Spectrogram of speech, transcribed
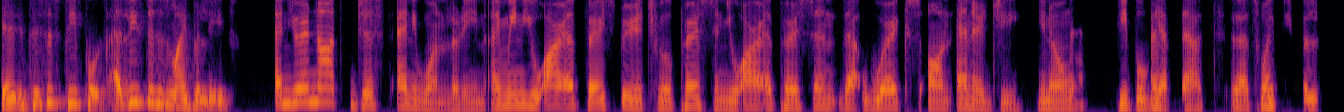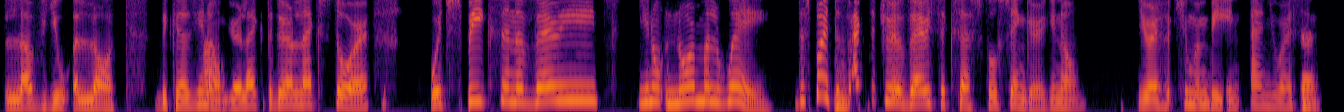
It, this is people. At least this is my belief and you're not just anyone, Loreen. I mean, you are a very spiritual person. You are a person that works on energy, you know? People get that. That's why mm. people love you a lot because, you know, you're like the girl next door, which speaks in a very, you know, normal way, despite the mm. fact that you're a very successful singer, you know, you're a human being and you are a singer.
